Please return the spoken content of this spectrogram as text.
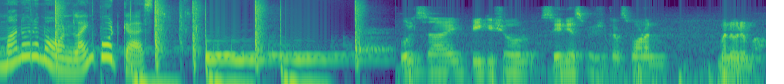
Manorama online podcast. Bullseye P Kishore senior special correspondent Manorama.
